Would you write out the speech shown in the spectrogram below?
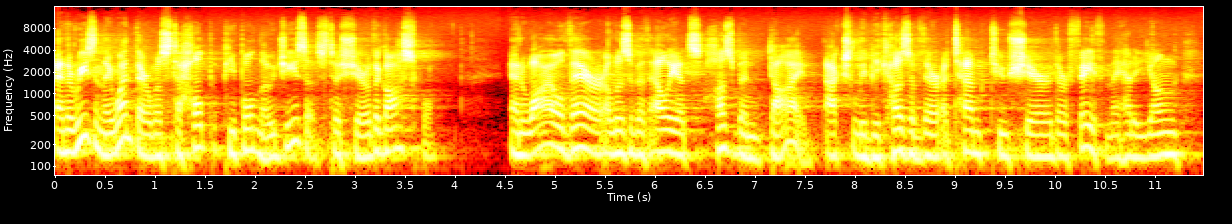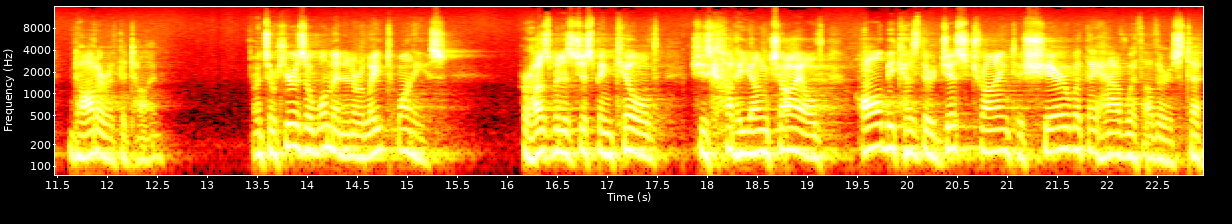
And the reason they went there was to help people know Jesus, to share the gospel. And while there, Elisabeth Elliot's husband died, actually, because of their attempt to share their faith. And they had a young daughter at the time. And so here's a woman in her late 20s. Her husband has just been killed. She's got a young child all because they're just trying to share what they have with others, to,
